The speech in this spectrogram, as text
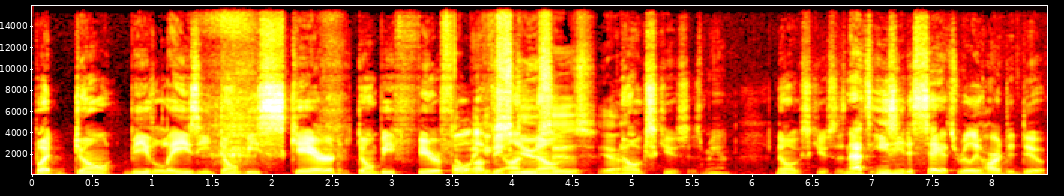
but don't be lazy. Don't be scared. Don't be fearful Don't of the unknown. yeah. No excuses, man. No excuses. And that's easy to say. It's really hard to do.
